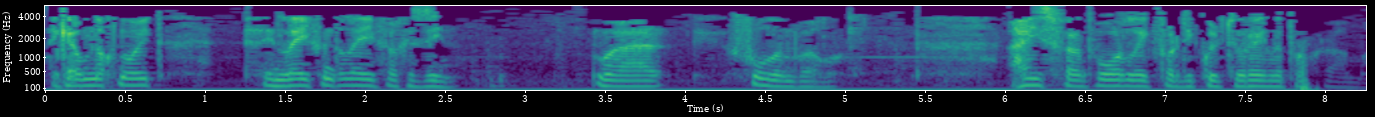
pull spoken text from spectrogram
Ik heb hem nog nooit in levende leven gezien. Maar ik voel hem wel. Hij is verantwoordelijk voor die culturele programma.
